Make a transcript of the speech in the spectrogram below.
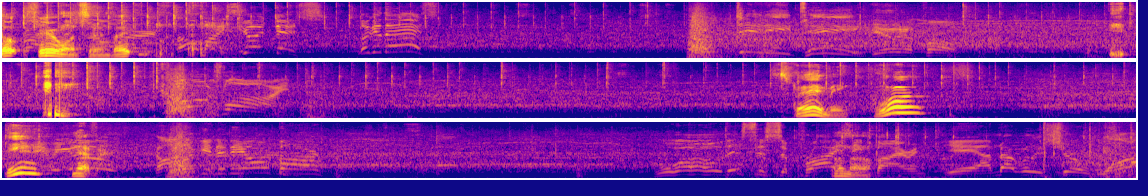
Oh, Fear wants to invite. Oh, my goodness. Look at this. DDT. Beautiful. Clothesline. Spamming. What? Me? Never. Oh, look into the armbar. Whoa, this is surprising, no. Byron. Yeah, I'm not really sure why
